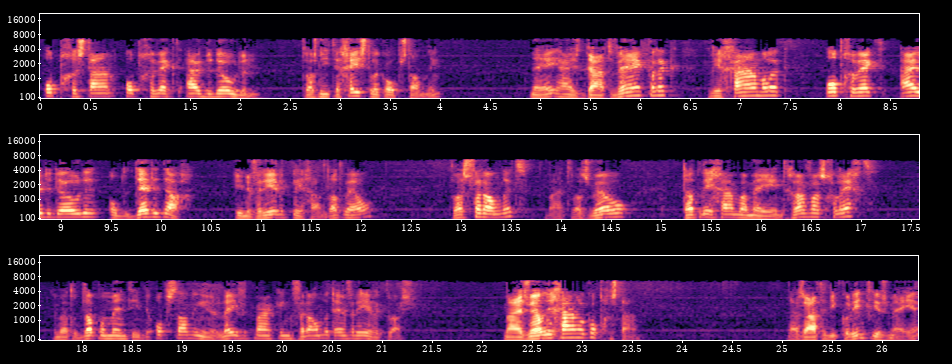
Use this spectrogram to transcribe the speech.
opgestaan, opgewekt uit de doden. Het was niet een geestelijke opstanding. Nee, hij is daadwerkelijk, lichamelijk opgewekt uit de doden op de derde dag in een verheerlijk lichaam, dat wel. Het was veranderd, maar het was wel dat lichaam waarmee je in het graf was gelegd. En wat op dat moment in de opstanding, in de levendmaking veranderd en verheerlijkt was. Maar hij is wel lichamelijk opgestaan. Daar zaten die Corinthiërs mee, hè?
